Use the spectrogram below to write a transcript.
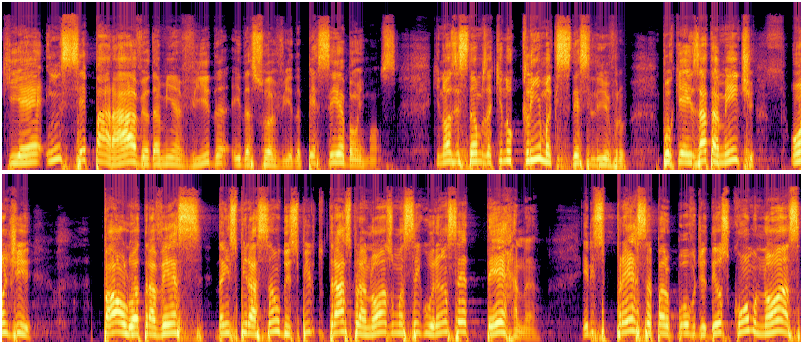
que é inseparável da minha vida e da sua vida. Percebam, irmãos, que nós estamos aqui no clímax desse livro, porque é exatamente onde Paulo, através da inspiração do Espírito, traz para nós uma segurança eterna. Ele expressa para o povo de Deus como nós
